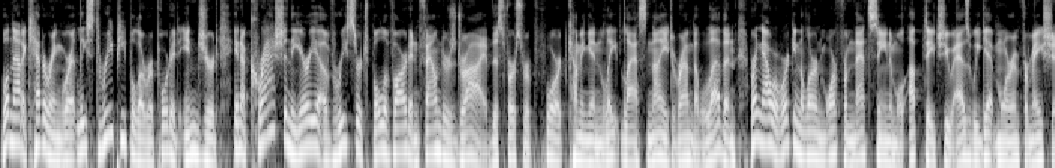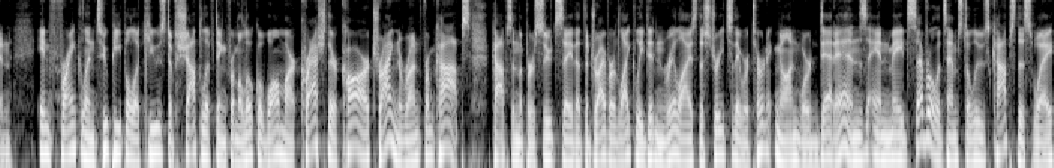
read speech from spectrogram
Well, now to Kettering, where at least three people are reported injured in a crash in the area of Research Boulevard and Founders Drive. This first report coming in late last night around 11. Right now, we're working to learn more from that scene and we'll update you as we get more information. In Franklin, two people accused of shoplifting from a local Walmart crashed their car trying to run from cops. Cops in the pursuit say that the driver likely didn't realize the streets they were turning on were dead ends and made several attempts to lose cops this way.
